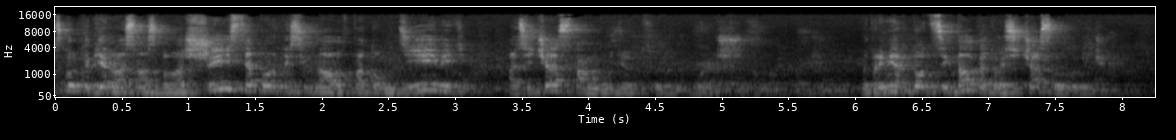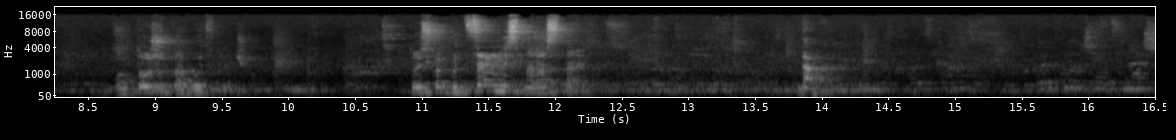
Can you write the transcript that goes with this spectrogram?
сколько первый раз у нас было 6 опорных сигналов, потом 9, а сейчас там будет э, больше. Например, тот сигнал, который сейчас вы выучили, он тоже туда будет включен. То есть как бы ценность нарастает. Да. Вы, получается, наши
